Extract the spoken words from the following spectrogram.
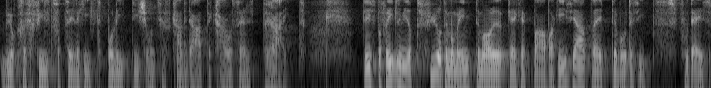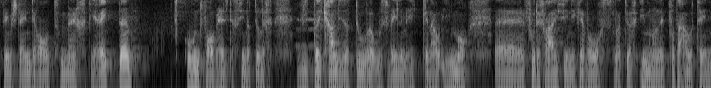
wirklich viel zu erzählen gibt, politisch und sich das Kandidatenkarussell dreht. Esther Friedli wird für den Moment mal gegen Barbara Gysi antreten, wo den Sitz von der SP im Ständerat möchte retten und vorbehält sich natürlich weitere Kandidaturen aus welchem Ecken auch immer äh, von den Freisinnigen, die es natürlich immer noch nicht verdaut haben,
